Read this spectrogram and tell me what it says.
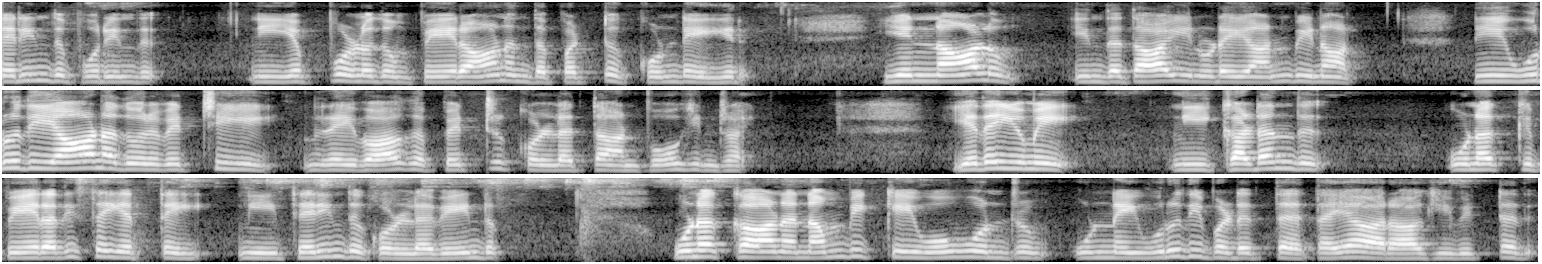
தெரிந்து புரிந்து நீ எப்பொழுதும் பேரானந்தப்பட்டு கொண்டே இரு. என்னாலும் இந்த தாயினுடைய அன்பினால் நீ உறுதியானதொரு வெற்றியை நிறைவாக பெற்றுக்கொள்ளத்தான் போகின்றாய். எதையுமே நீ கடந்து உனக்கு பேரதிசயத்தை நீ தெரிந்து கொள்ள வேண்டும். உனக்கான நம்பிக்கை ஒவ்வொன்றும் உன்னை உறுதிப்படுத்த தயாராகிவிட்டது.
